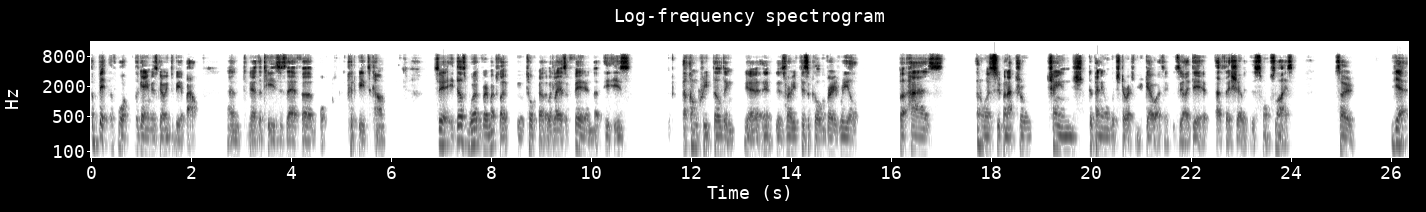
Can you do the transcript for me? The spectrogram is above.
a bit of what the game is going to be about and you know, the tease is there for what could be to come. So yeah, it does work very much like we were talking about with layers of fear, in that it is a concrete building. Yeah, it is very physical and very real, but has an almost supernatural change depending on which direction you go. I think is the idea as they show in this small slice. So yeah,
